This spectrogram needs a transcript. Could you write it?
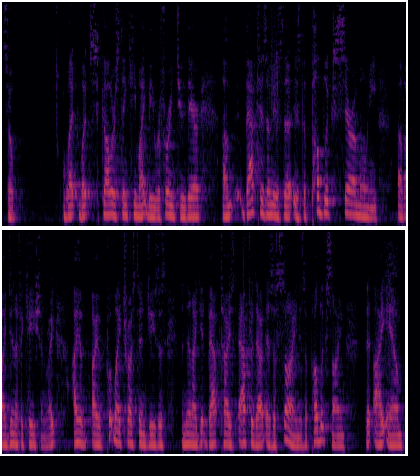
So what, what scholars think he might be referring to there, um, baptism is the, is the public ceremony of identification, right? I have, I have put my trust in Jesus and then I get baptized after that as a sign, as a public sign that I am,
